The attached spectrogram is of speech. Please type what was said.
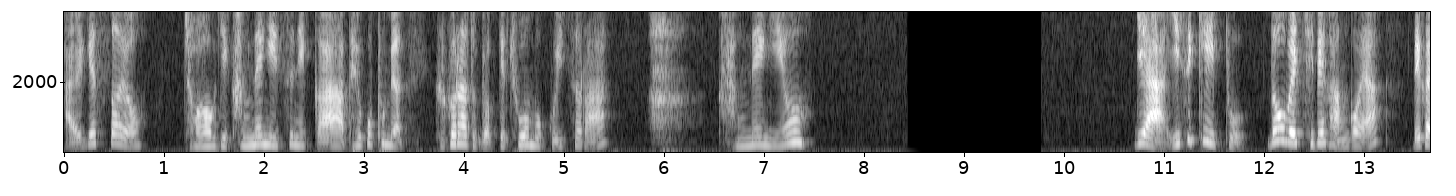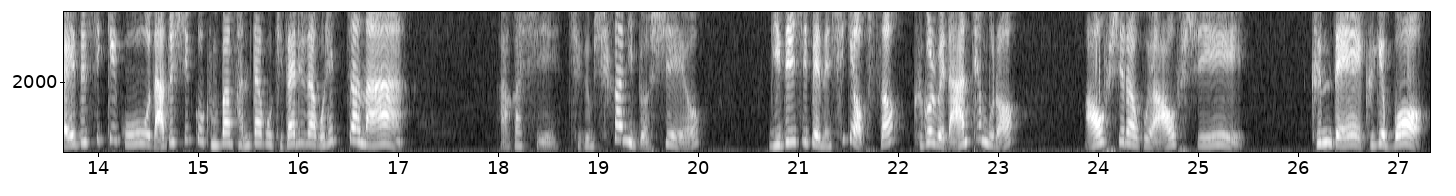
알겠어요. 저기 강냉이 있으니까 배고프면 그거라도 몇 개 주워 먹고 있어라. 하, 강냉이요? 야, 이스케이프. 너 왜 집에 간 거야? 내가 애들 씻기고 나도 씻고 금방 간다고 기다리라고 했잖아. 아가씨, 지금 시간이 몇 시예요? 니들 집에는 시계 없어? 그걸 왜 나한테 물어? 아홉 시라고요, 아홉 시. 근데 그게 뭐?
